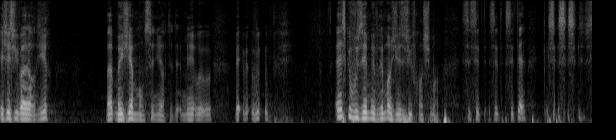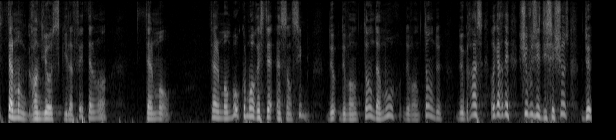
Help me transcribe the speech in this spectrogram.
Et Jésus va leur dire, mais j'aime mon Seigneur. Mais, euh, euh, est-ce que vous aimez vraiment Jésus, franchement? C'est tellement grandiose ce qu'il a fait, tellement, tellement, tellement beau. Comment rester insensible devant tant d'amour, devant tant de, grâce? Regardez, je vous ai dit ces choses de,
